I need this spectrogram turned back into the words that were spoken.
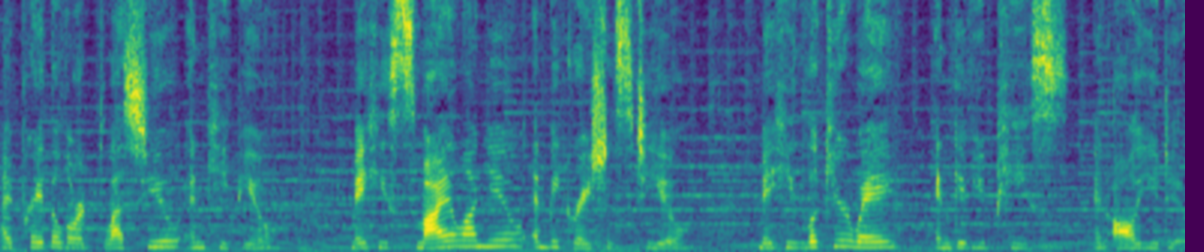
I pray the Lord bless you and keep you. May He smile on you and be gracious to you. May He look your way and give you peace in all you do.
